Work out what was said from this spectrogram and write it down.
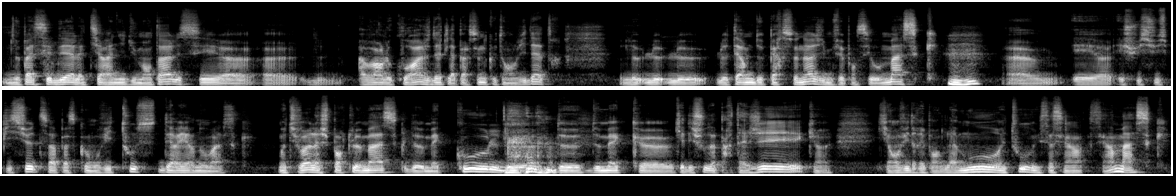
Ne pas céder à la tyrannie du mental, c'est euh, euh, avoir le courage d'être la personne que tu as envie d'être. Le, le, le, le, terme de personnage, il me fait penser au masque. Mm -hmm. euh, et, euh, et, je suis suspicieux de ça parce qu'on vit tous derrière nos masques. Moi, tu vois, là, je porte le masque de mec cool, de, de, de mec euh, qui a des choses à partager, qui a, qui a envie de répandre l'amour et tout. Mais ça, c'est un, un masque.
